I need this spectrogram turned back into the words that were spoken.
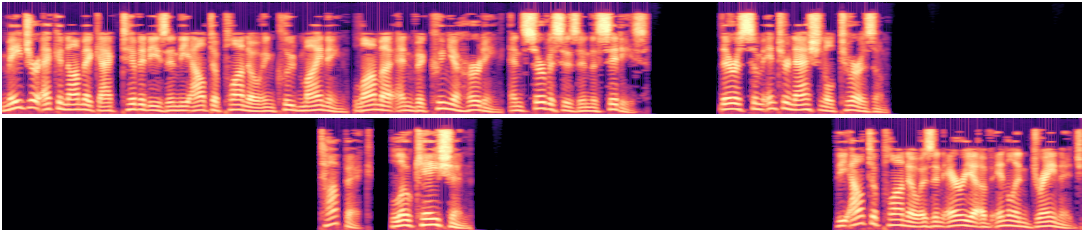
Major economic activities in the Altiplano include mining, llama and vicuña herding, and services in the cities. There is some international tourism. Topic: Location The Altiplano is an area of inland drainage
